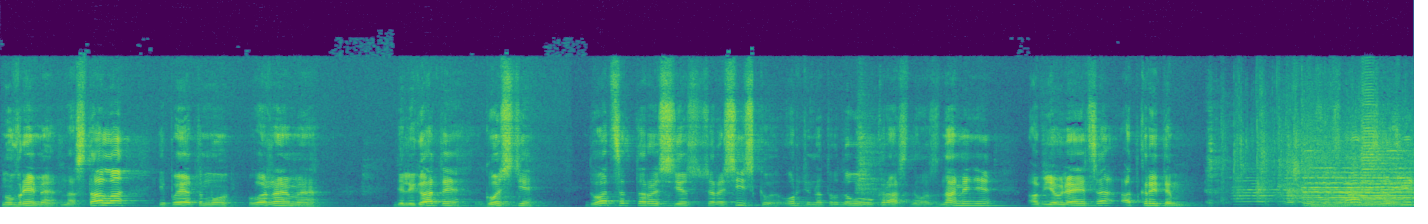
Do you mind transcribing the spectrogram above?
Но время настало, и поэтому, уважаемые делегаты, гости, 22-й съезд Всероссийского ордена Трудового Красного Знамени объявляется открытым. Звучит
